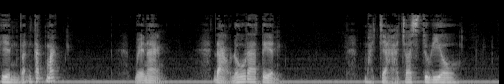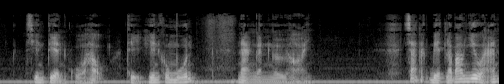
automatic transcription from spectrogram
Hiên vẫn thắc mắc. với nàng đảo đâu ra tiền mà trả cho studio. Xin tiền của hậu thì Hiên không muốn. Nàng ngần ngừ hỏi. Giá đặc biệt là bao nhiêu hả anh?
